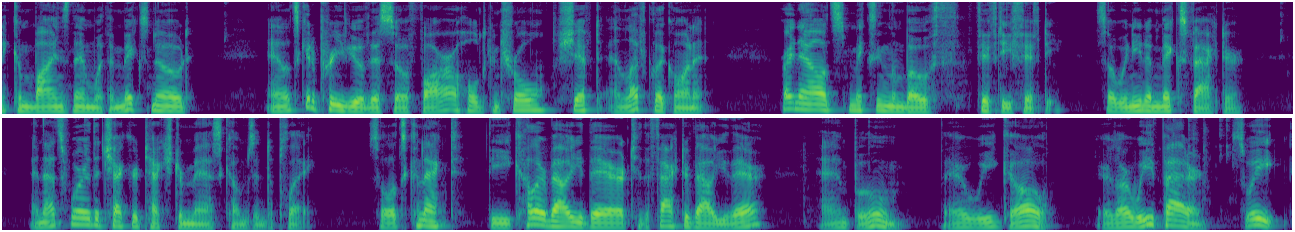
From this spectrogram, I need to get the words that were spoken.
It combines them with a mix node. And let's get a preview of this so far. I'll hold Control, Shift, and left click on it. Right now it's mixing them both 50-50. So we need a mix factor. And that's where the checker texture mask comes into play. So let's connect the color value there to the factor value there. And boom, there we go. There's our weave pattern. Sweet.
